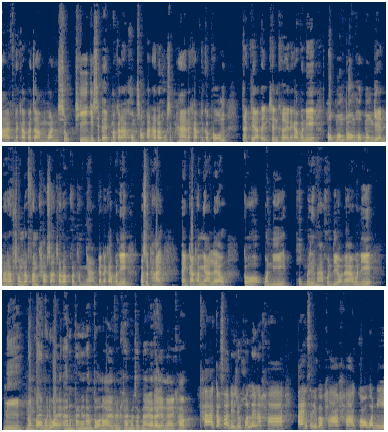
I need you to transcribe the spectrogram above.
Live นะครับประจำวันศุกร์ที่ 21 มกราคม 2565 นะครับอยู่กับผมแจ็คเทียตอีกเช่นเคยนะครับวันนี้ 6 โมงตรง 6 โมงเย็นมารับชมรับฟังข่าวสารสำหรับคนทำงานกันนะครับวันนี้วันสุดท้ายแห่งการทำงานแล้ว ก็วันนี้ผมไม่ได้มาคนเดียวนะฮะวันนี้มีน้องแป้งมาด้วยอะน้องแป้งแนะนำตัวหน่อยเป็นใครมาจากไหนอะไรยังไงครับค่ะก็สวัสดีทุกคนเลยนะคะ แป้งสิริประภาค่ะ ก็วันนี้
